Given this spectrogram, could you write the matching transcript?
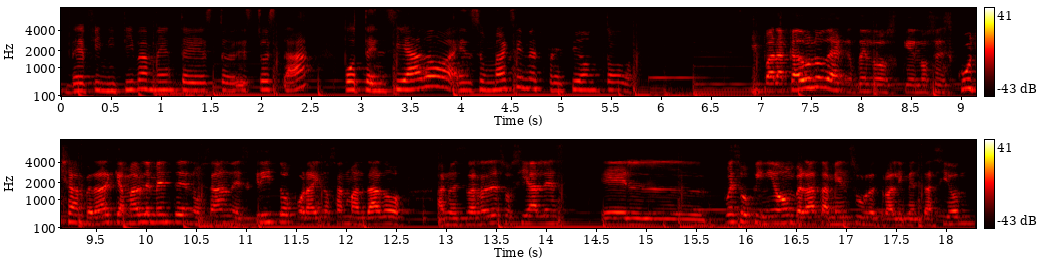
definitivamente esto, esto está potenciado en su máxima expresión todo. Y para cada uno de, de, los que nos escuchan, ¿verdad? Que amablemente nos han escrito, por ahí nos han mandado a nuestras redes sociales el, pues su opinión, ¿verdad? También su retroalimentación.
